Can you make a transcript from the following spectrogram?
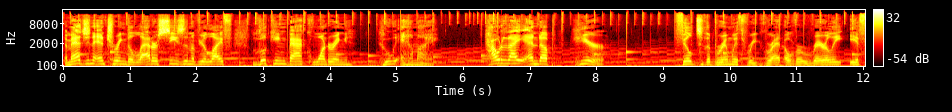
Imagine entering the latter season of your life, looking back, wondering, Who am I? How did I end up here? Filled to the brim with regret over rarely, if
